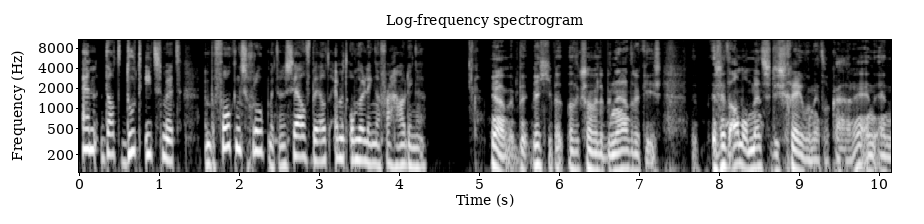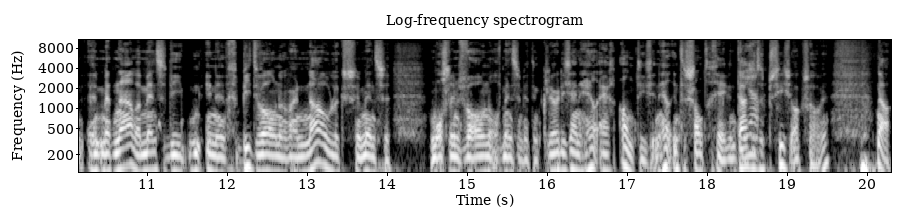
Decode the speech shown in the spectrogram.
En dat doet iets met een bevolkingsgroep, met een zelfbeeld en met onderlinge verhoudingen. Ja, we- weet je wat, ik zou willen benadrukken is... er zijn allemaal mensen die schreeuwen met elkaar. Hè? En, en, en met name mensen die in een gebied wonen... waar nauwelijks mensen, moslims wonen of mensen met een kleur... die zijn heel erg anti. Een heel interessant gegeven. En daar Ja. is het precies ook zo. Hè? Nou...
